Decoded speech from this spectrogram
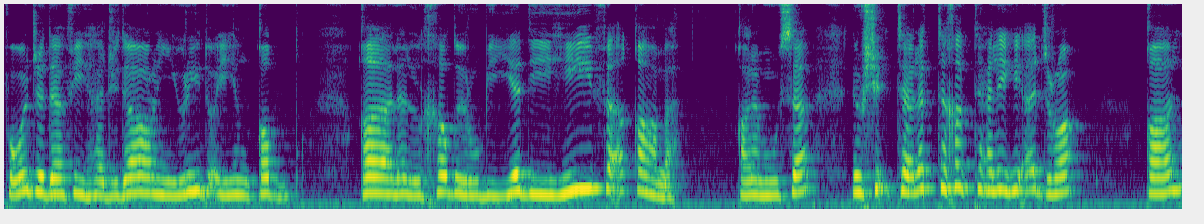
فوجدا فيها جدارا يريد أن ينقض. قال الخضر بيده فأقامه. قال موسى لو شئت لاتخذت عليه أجرا. قال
